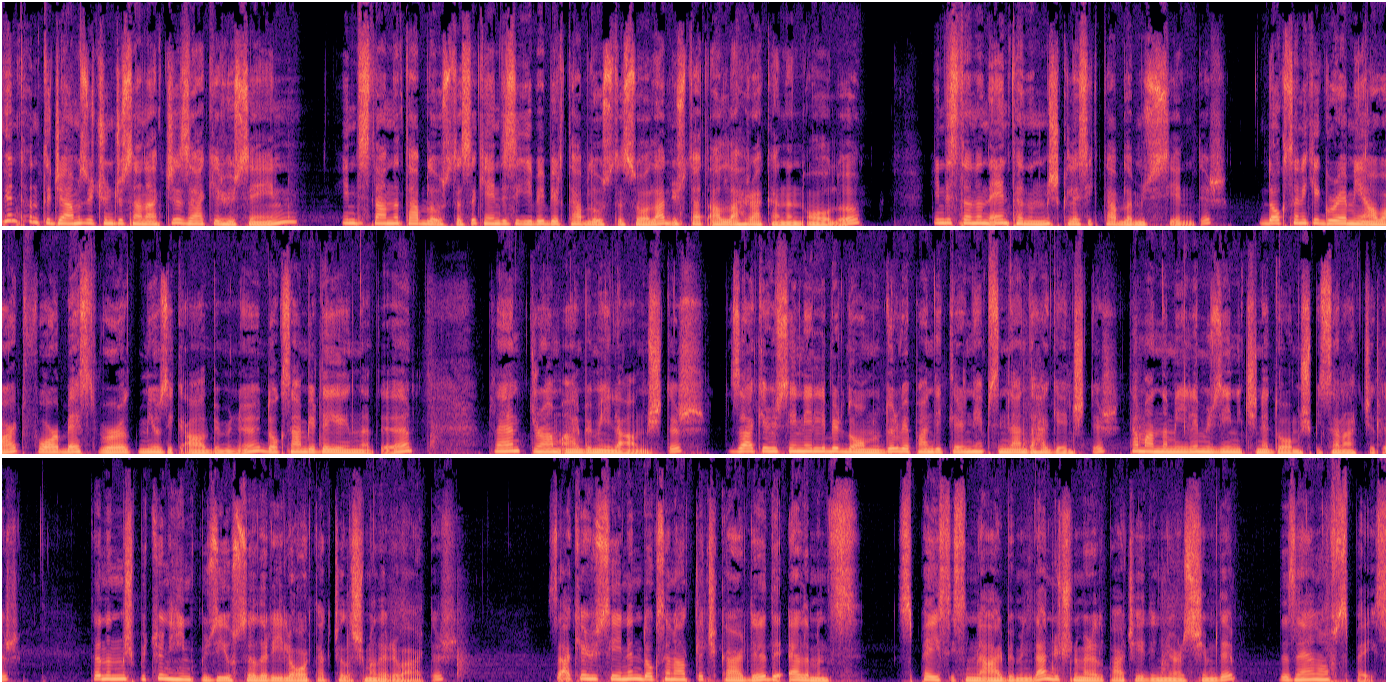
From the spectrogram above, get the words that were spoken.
Bugün tanıtacağımız üçüncü sanatçı Zakir Hüseyin. Hindistanlı tablo ustası, kendisi gibi bir tablo ustası olan Üstad Allah Raka'nın oğlu. Hindistan'ın en tanınmış klasik tabla müzisyenidir. 92 Grammy Award for Best World Music albümünü 91'de yayınladığı Plant Drum albümüyle almıştır. Zakir Hüseyin 51 doğumludur ve panditlerin hepsinden daha gençtir. Tam anlamıyla müziğin içine doğmuş bir sanatçıdır. Tanınmış bütün Hint müziği ustaları ile ortak çalışmaları vardır. Zakir Hüseyin'in 96'da çıkardığı The Elements Space isimli albümünden 3 numaralı parçayı dinliyoruz şimdi. The Zen of Space.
